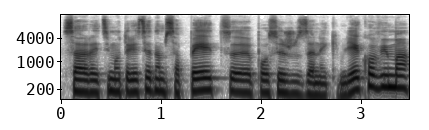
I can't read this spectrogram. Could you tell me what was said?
sa recimo 37 sa 5 e, posežu za nekim lijekovima,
